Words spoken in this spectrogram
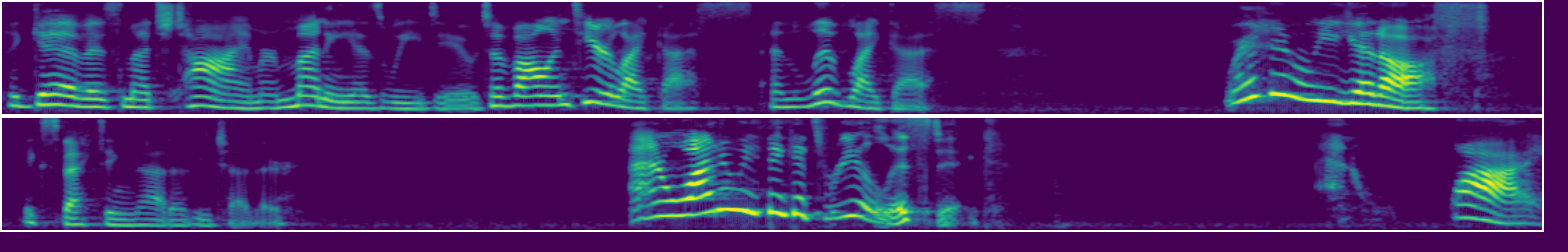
To give as much time or money as we do, to volunteer like us and live like us. Where did we get off expecting that of each other? And why do we think it's realistic? And why?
